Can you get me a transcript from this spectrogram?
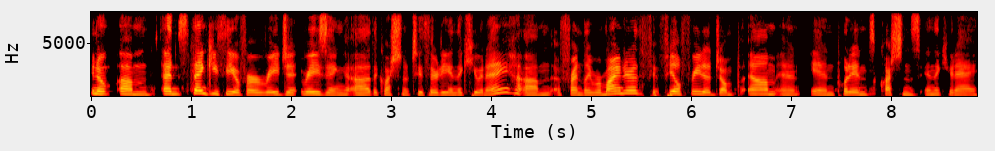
You know, um, and thank you, Theo, for raising uh, the question of 230 in the Q&A. Um, a friendly reminder, feel free to jump um, and, and put in questions in the Q&A.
